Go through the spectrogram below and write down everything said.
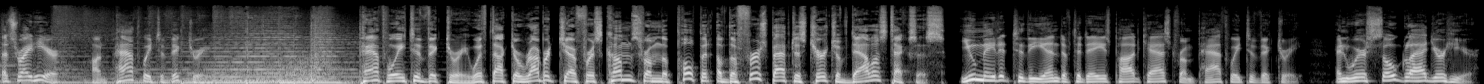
That's right here on Pathway to Victory. Pathway to Victory with Dr. Robert Jeffress comes from the pulpit of the First Baptist Church of Dallas, Texas. You made it to the end of today's podcast from Pathway to Victory, and we're so glad you're here.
